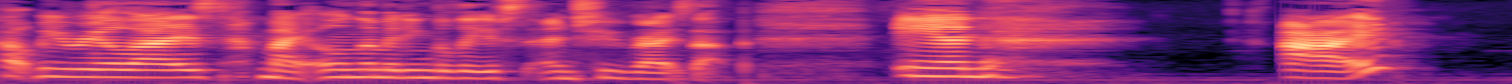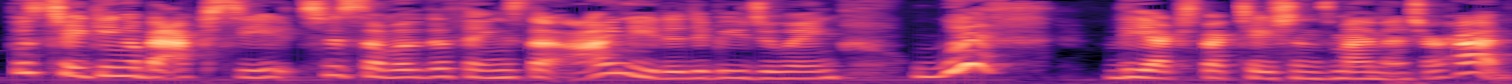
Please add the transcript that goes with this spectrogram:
help me realize my own limiting beliefs and to rise up. And I was taking a back seat to some of the things that I needed to be doing with the expectations my mentor had.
